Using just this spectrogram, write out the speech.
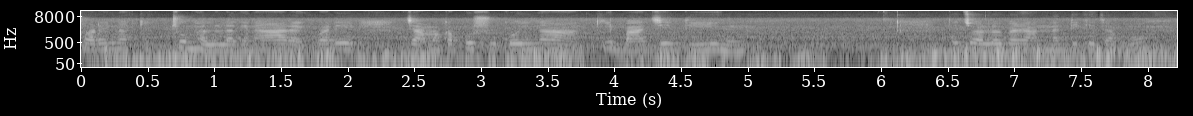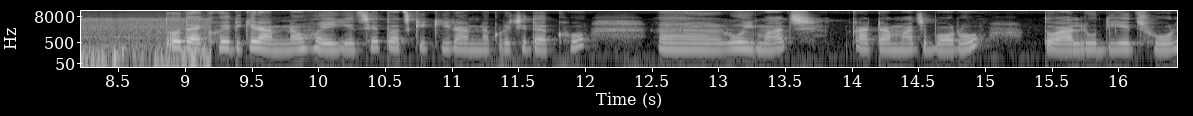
সরে না, কিচ্ছু ভালো লাগে না। আর একবারে জামা কাপড় শুকোই না, কি বাজে দিন। তো চলো এবার রান্নার দিকে যাব। তো দেখো, এদিকে রান্নাও হয়ে গেছে। তো আজকে কি রান্না করেছি দেখো? রুই মাছ, কাটা মাছ বড়, তো আলু দিয়ে ঝোল।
